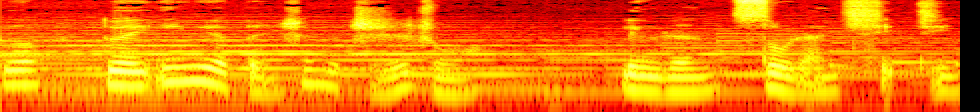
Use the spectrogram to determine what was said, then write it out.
哥对音乐本身的执着。令人肃然起敬。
